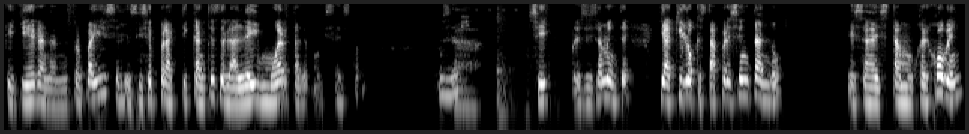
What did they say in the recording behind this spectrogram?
que llegan a nuestro país se les dice practicantes de la ley muerta de Moisés, ¿no? O sea, sí, precisamente. Y aquí lo que está presentando es a esta mujer joven,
